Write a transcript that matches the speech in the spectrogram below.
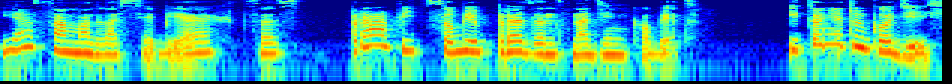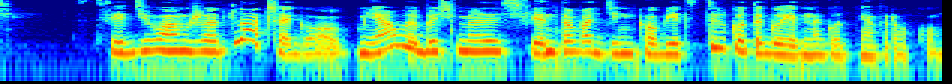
ja sama dla siebie chcę sprawić sobie prezent na Dzień Kobiet. I to nie tylko dziś. Stwierdziłam, że dlaczego miałybyśmy świętować Dzień Kobiet tylko tego jednego dnia w roku?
